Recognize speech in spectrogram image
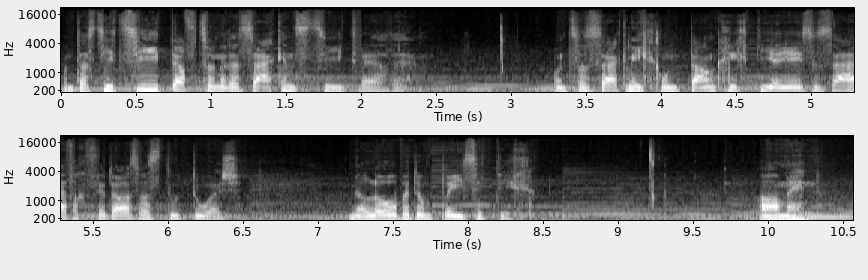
Und dass die Zeit darf zu einer Segenszeit werden. Und so sage ich und danke ich dir, Jesus, einfach für das, was du tust. Wir loben und preisen dich. Amen.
